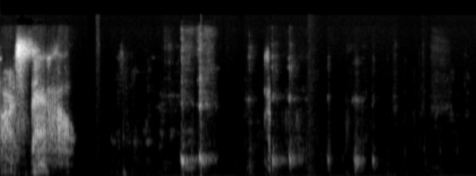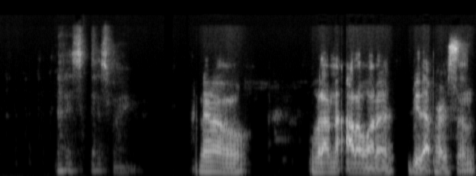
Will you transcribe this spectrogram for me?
Garcelle. Not as satisfying. No, but I'm not. I don't want to be that person.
